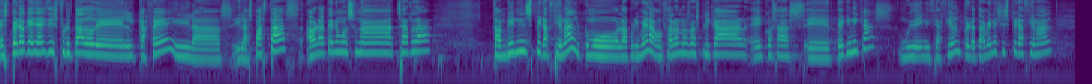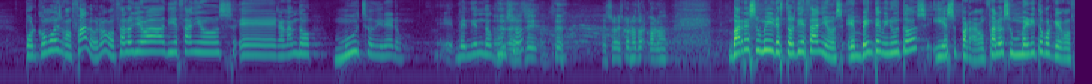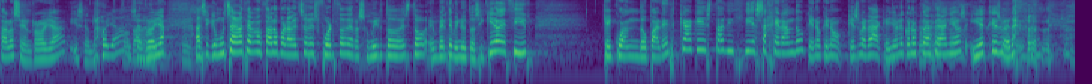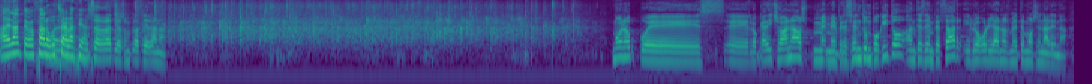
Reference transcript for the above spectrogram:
espero que hayáis disfrutado del café y las, y las pastas. Ahora tenemos una charla también inspiracional, como la primera. Gonzalo nos va a explicar eh, cosas eh, técnicas, muy de iniciación, pero también es inspiracional por cómo es Gonzalo. ¿no? Gonzalo lleva 10 años eh, ganando mucho dinero vendiendo cursos. Sí, eso es con otra... Va a resumir estos 10 años en 20 minutos y es para Gonzalo es un mérito porque Gonzalo se enrolla y se enrolla y se enrolla. Así que muchas gracias Gonzalo por haber hecho el esfuerzo de resumir todo esto en 20 minutos. Y quiero decir que cuando parezca que está exagerando, que no, que no, que es verdad, que yo le conozco de hace años y es que es verdad. Adelante, Gonzalo, muchas gracias. Muchas gracias, un placer, Ana. Bueno, pues eh, lo que ha dicho Ana, me, presento un poquito antes de empezar y luego ya nos metemos en arena.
